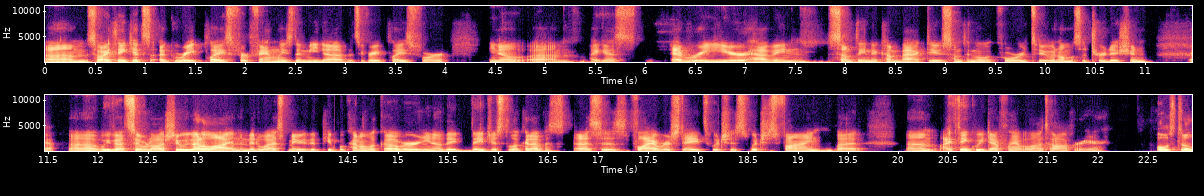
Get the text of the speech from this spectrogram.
Um, so I think it's a great place for families to meet up. It's a great place for, you know, um, I guess every year having something to come back to, something to look forward to, and almost a tradition. Yeah. Uh, we've got Silver Dollar State. We've got a lot in the Midwest, maybe that people kind of look over. You know, they they just look at us, us as flyover states, which is which is fine. But um, I think we definitely have a lot to offer here. Coastal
